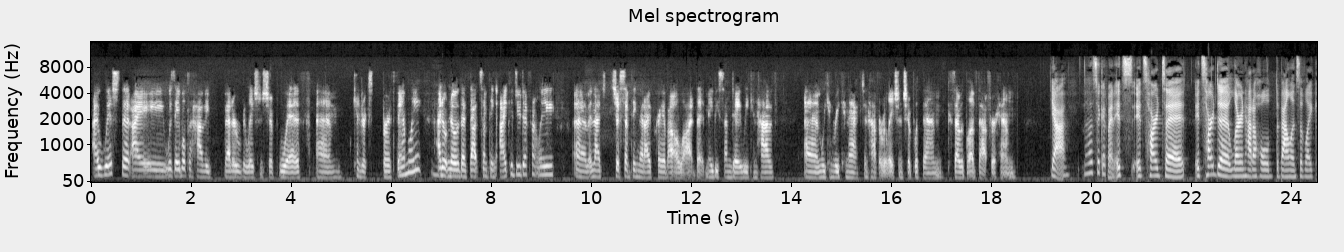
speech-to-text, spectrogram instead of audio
I wish that I was able to have a better relationship with um, Kendrick's birth family. Mm-hmm. I don't know that that's something I could do differently. Um, and that's just something that I pray about a lot that maybe someday we can have and we can reconnect and have a relationship with them because I would love that for him. Yeah, that's a good one. It's it's hard to it's hard to learn how to hold the balance of like,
